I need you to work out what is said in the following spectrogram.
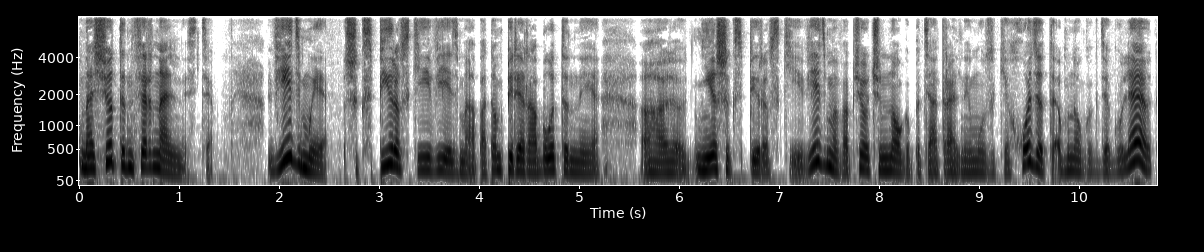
Насчет инфернальности. Ведьмы, шекспировские ведьмы, а потом переработанные э, не шекспировские ведьмы, вообще очень много по театральной музыке ходят, много где гуляют,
